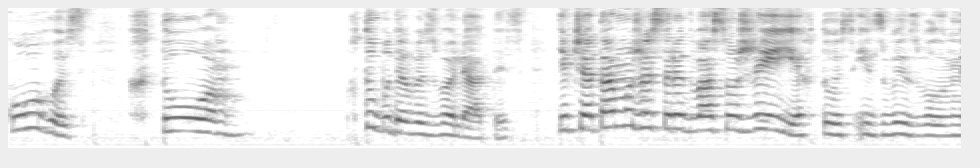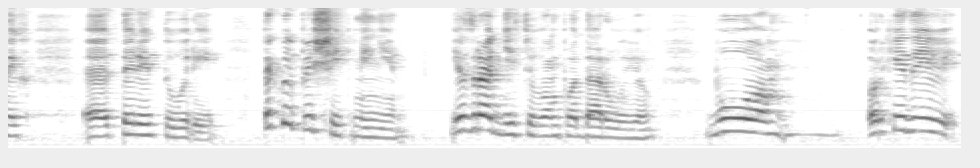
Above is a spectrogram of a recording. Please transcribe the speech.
когось, хто Хто буде визволятись? Дівчата, може серед вас уже є хтось із визволених е, територій. Так ви пишіть мені. Я з радістю вам подарую. Бо орхідей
